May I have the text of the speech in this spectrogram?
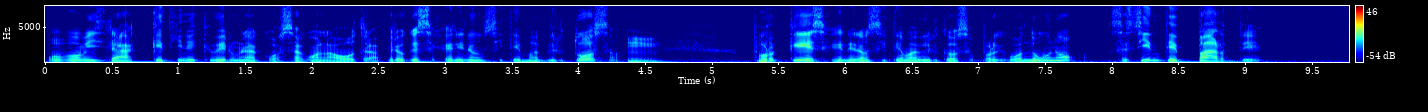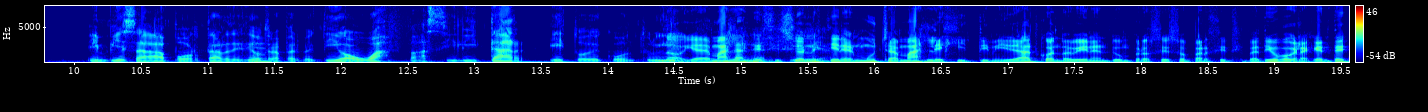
vos me dirás, ¿qué tiene que ver una cosa con la otra? Pero que se genera un sistema virtuoso. Mm. ¿Por qué se genera un sistema virtuoso? Porque cuando uno se siente parte, empieza a aportar desde mm. otra perspectiva o a facilitar esto de construir. No, y además las decisiones tienen mucha más legitimidad cuando vienen de un proceso participativo, porque la gente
